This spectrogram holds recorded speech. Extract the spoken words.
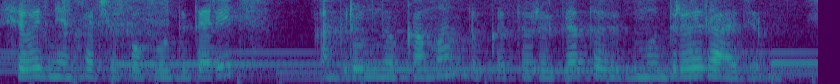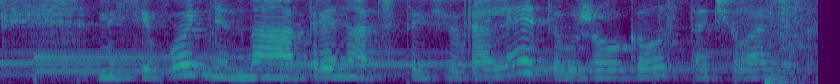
Сегодня я хочу поблагодарить огромную команду, которая готовит «Мудрое радио». На сегодня, на 13 февраля, это уже около 100 человек.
